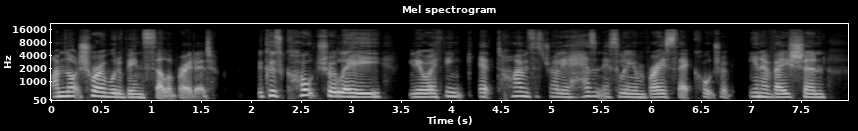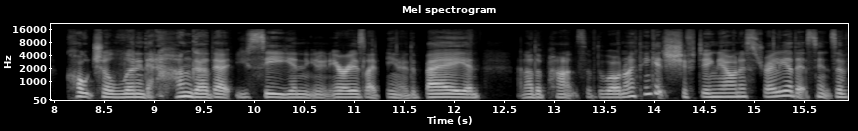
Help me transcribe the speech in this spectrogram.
I'm not sure I would have been celebrated because culturally, you know, I think at times Australia hasn't necessarily embraced that culture of innovation, culture, learning, that hunger that you see in, you know, in areas like, you know, the Bay and, and other parts of the world. And I think it's shifting now in Australia, that sense of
